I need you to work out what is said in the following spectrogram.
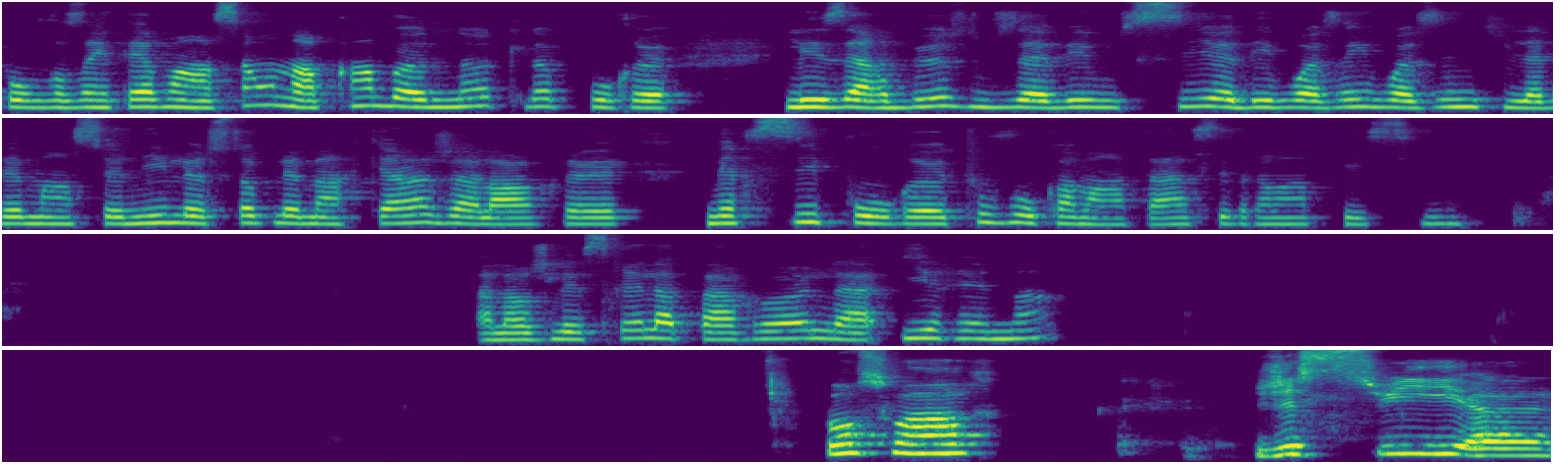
pour vos interventions. On en prend bonne note là, pour euh, les arbustes. Vous avez aussi euh, des voisins et voisines qui l'avaient mentionné, le stop, le marquage. Alors, merci pour tous vos commentaires. C'est vraiment précis. Alors, je laisserai la parole à Irena. Bonsoir. Je suis euh,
